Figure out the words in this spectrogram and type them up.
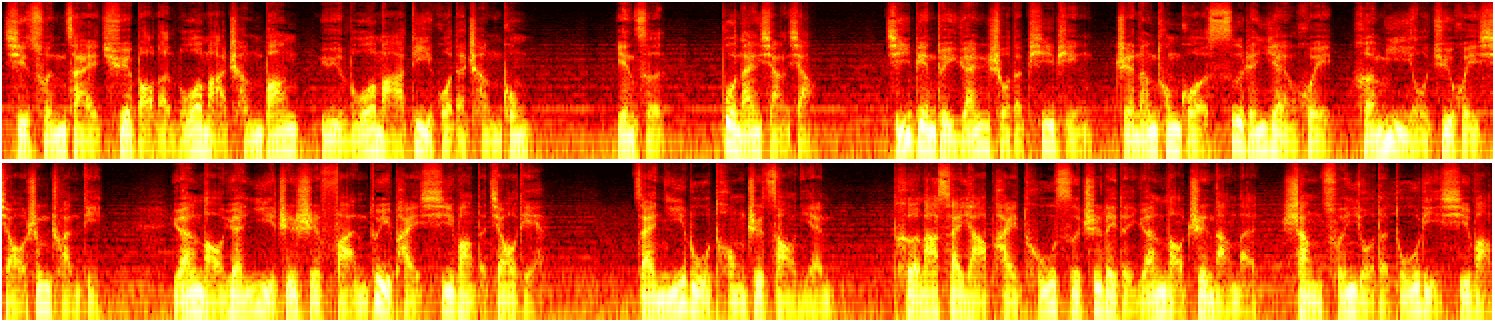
其存在确保了罗马城邦与罗马帝国的成功。因此，不难想象，即便对元首的批评只能通过私人宴会和密友聚会小声传递。元老院一直是反对派希望的焦点。在尼禄统治早年，特拉塞亚派图斯之类的元老智囊们尚存有的独立希望，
